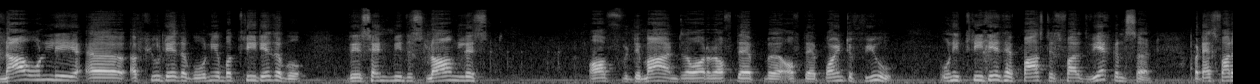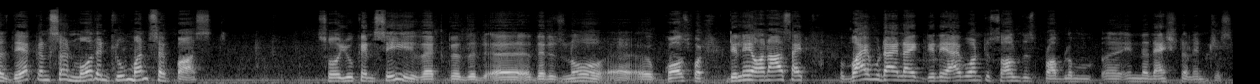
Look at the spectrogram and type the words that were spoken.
Now only uh, a few days ago, only about three days ago, they sent me this long list of demands or of their uh, of their point of view. Only three days have passed as far as we are concerned. But as far as they are concerned, more than two months have passed. So you can see that uh, the, uh, there is no uh, cause for delay on our side. Why would I like delay? I want to solve this problem uh, in the national interest.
